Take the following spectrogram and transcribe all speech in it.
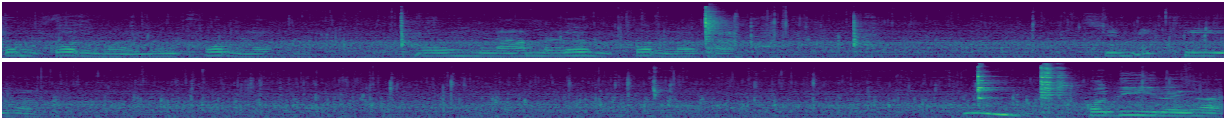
ก้นๆหน่อยมันข้นแล้วค่ะนุ้น้ำมันเริ่มข้นแล้วค่ะชิมอีกทีค่ะพอดีเลยค่ะ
